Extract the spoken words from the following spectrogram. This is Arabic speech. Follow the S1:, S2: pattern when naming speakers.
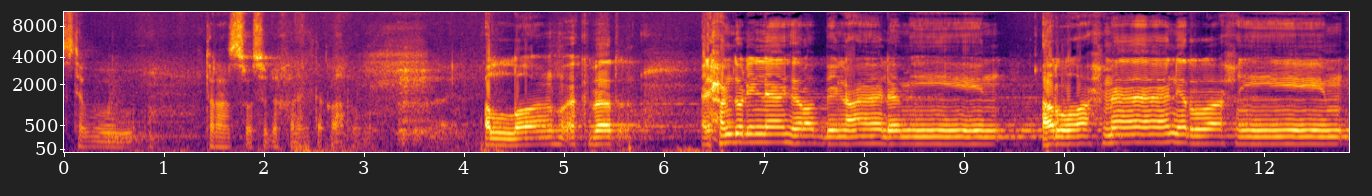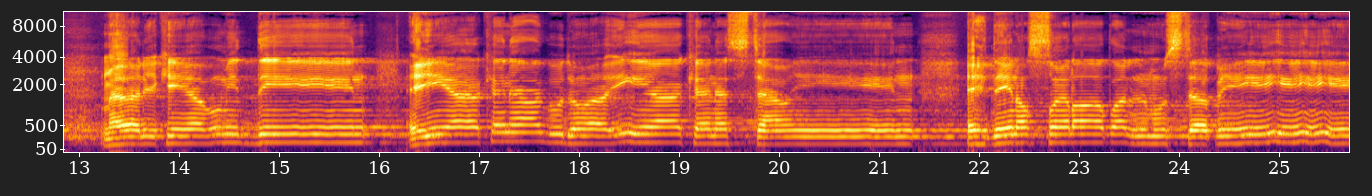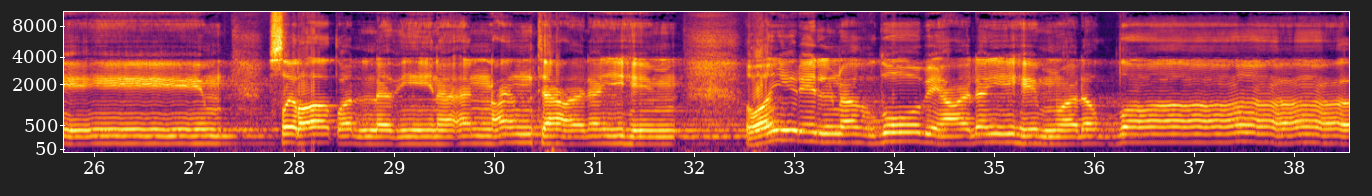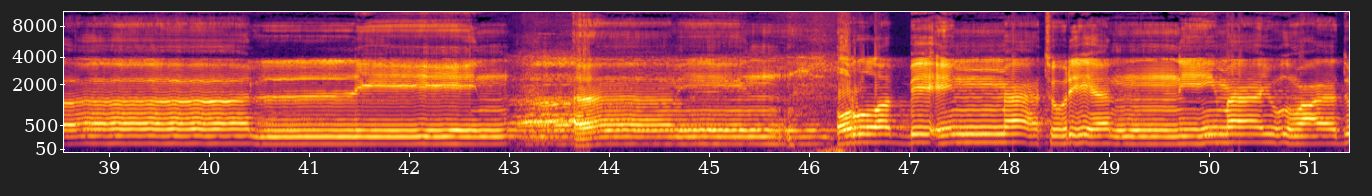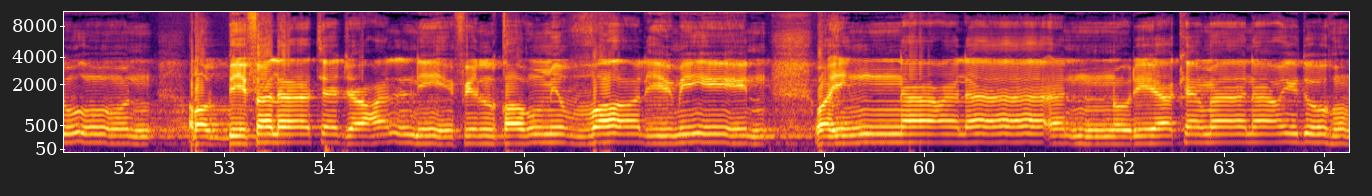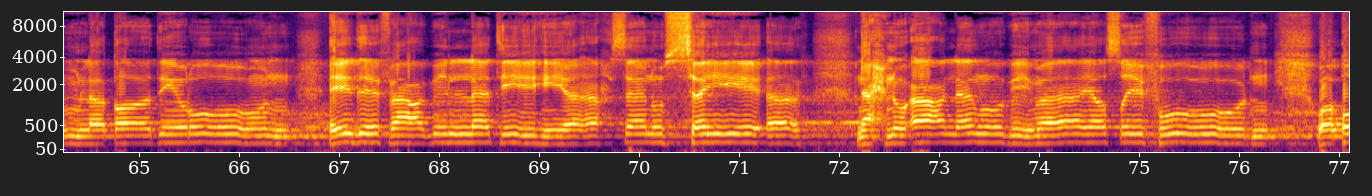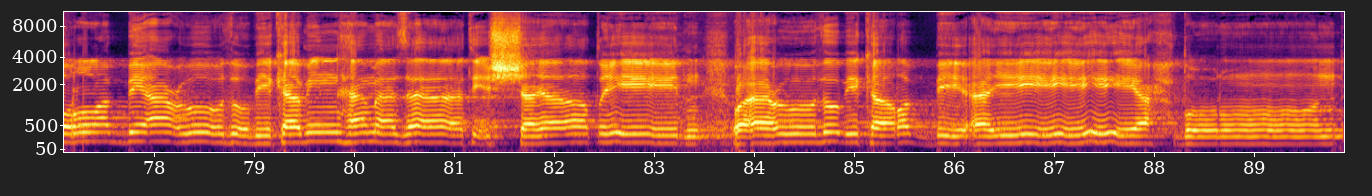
S1: استووا. تراصوا سدخل تقاربوا الله أكبر. الحمد لله رب العالمين. الرحمن الرحيم. مالك يوم الدين. إياك نعبد وإياك نستعين. اهدنا الصراط المستقيم. صراط الذين أنعمت عليهم غير المغضوب عليهم ولا الضالين. آمين. قل رب إما تريني ما يوعدون رب فلا تجعلني في القوم الظالمين وإنا على أن نريك ما نعدهم لقادرون. ادفع بالتي هي أحسن السيئة. نحن أعلم بما يصفون. وقل رب أعوذ بك من همزات الشياطين. وأعوذ بك رب أن يحضرون.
